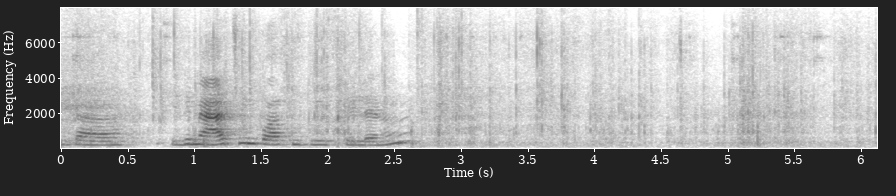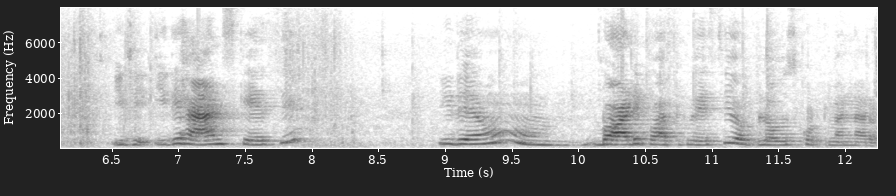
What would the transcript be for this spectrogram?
ఇంకా ఇది మ్యాచింగ్ కోసం తీసుకెళ్ళాను. ఇది ఇది హ్యాండ్స్కి వేసి ఇదేమో బాడీ పార్ట్కి వేసి ఒక బ్లౌజ్ కుట్టమన్నారు.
